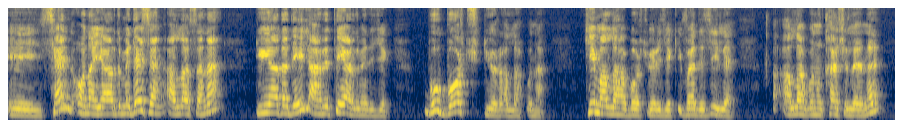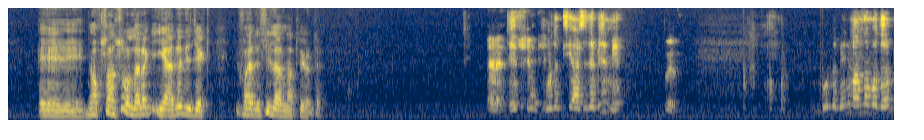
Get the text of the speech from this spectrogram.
e, sen ona yardım edersen Allah sana dünyada değil ahirette yardım edecek. Bu borç diyor Allah buna. Kim Allah'a borç verecek ifadesiyle Allah bunun karşılığını e, noksansız olarak iade edecek ifadesiyle anlatıyordu. Evet. Tevfik Şimdi burada bir şey arz edebilir miyim? buyur. Burada benim anlamadığım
